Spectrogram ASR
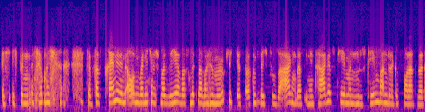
ich, ich bin, ich habe ich habe fast Tränen in den Augen, wenn ich mich mal sehe, was mittlerweile möglich ist, öffentlich zu sagen, dass in den Tagesthemen ein Systemwandel gefordert wird,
